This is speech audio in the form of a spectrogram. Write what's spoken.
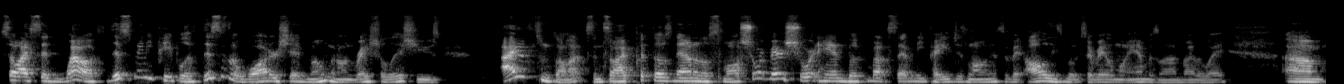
So I said, wow, if this many people, if this is a watershed moment on racial issues, I have some thoughts, and so I put those down in a small, short, very shorthand book, about seventy pages long. It's all these books are available on Amazon, by the way. Um,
